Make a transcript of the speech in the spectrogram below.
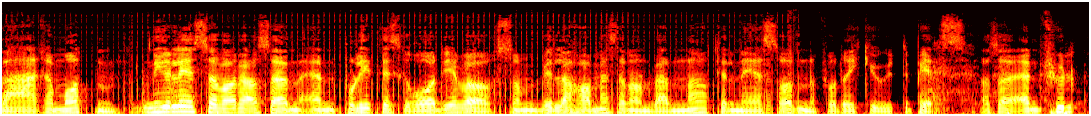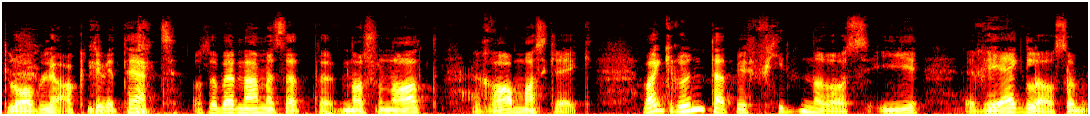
væremåten. Nylig så var det altså en, en, politisk rådgiver som ville ha med seg noen venner til Nesodden for å drikke utepils. Altså en fullt lovlig aktivitet. Og så ble det nærmest et nasjonalt ramaskrik. Hva er grunnen til at vi finner oss i regler som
